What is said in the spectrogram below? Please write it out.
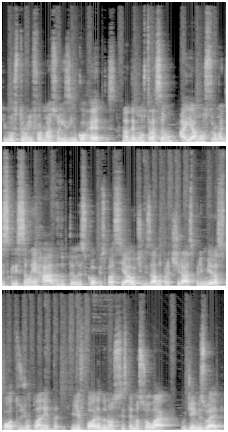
que mostrou informações incorretas. Na demonstração, a IA mostrou uma descrição errada do telescópio espacial utilizado para tirar as primeiras fotos de um planeta de fora do nosso sistema solar, o James Webb.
